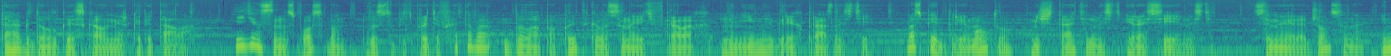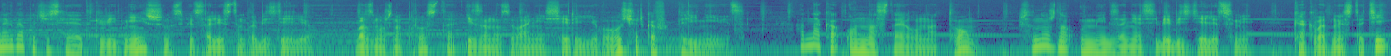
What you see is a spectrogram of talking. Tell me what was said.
так долго искал мир капитала – Единственным способом выступить против этого была попытка восстановить в правах мнимый грех праздности, воспеть дремоту, мечтательность и рассеянность. Сэмюэля Джонсона иногда почисляют к виднейшим специалистам по безделью, возможно, просто из-за названия серии его очерков «Ленивец». Однако он настаивал на том, что нужно уметь занять себя безделицами, как в одной статье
